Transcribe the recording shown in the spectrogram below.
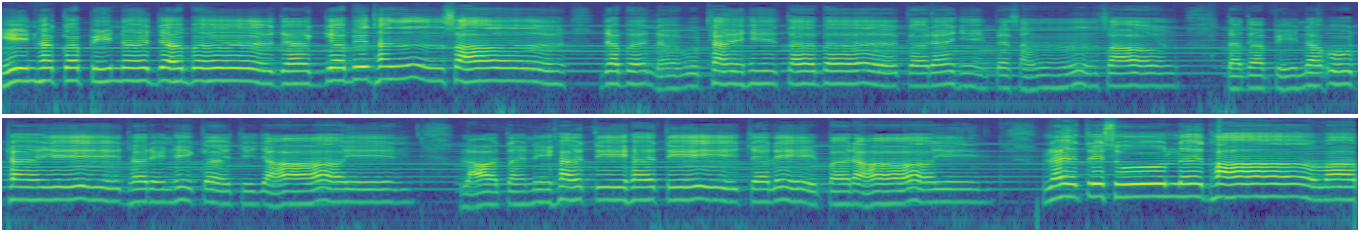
किन्ह कपिन जब यज्ञ विधंसा। जब न उठहि तब करहि प्रशंसा। तदपि न उठये धरनि कच जाए लातन हति हति, चले पराए लय त्रिशूल धावा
